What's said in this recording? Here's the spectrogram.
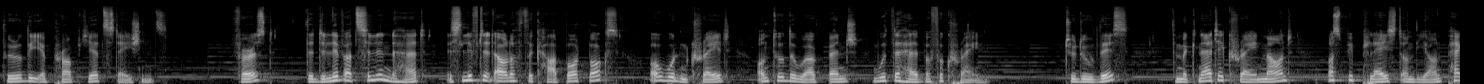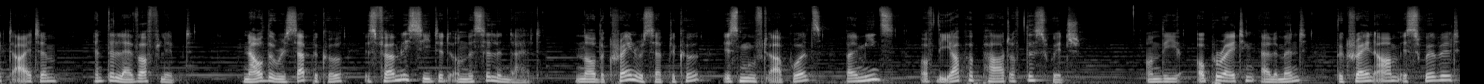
through the appropriate stations. First, the delivered cylinder head is lifted out of the cardboard box or wooden crate onto the workbench with the help of a crane. To do this, the magnetic crane mount must be placed on the unpacked item and the lever flipped. Now the receptacle is firmly seated on the cylinder head. Now the crane receptacle is moved upwards by means of the upper part of the switch. On the operating element, the crane arm is swiveled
